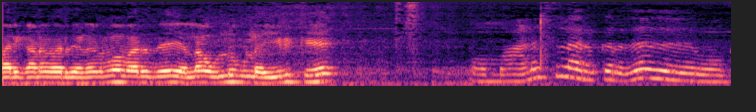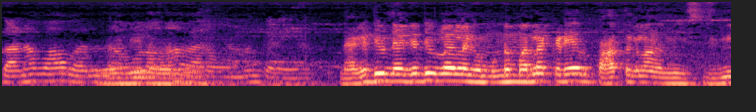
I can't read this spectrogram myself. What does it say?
மாதிரி கனவு வருது. என்னென்னமோ வருது. எல்லாம் உள்ளுக்குள்ளே இருக்குது உன் மனசுல இருக்கிறது அது உன் கனவா வருது. அவ்வளவுதான் வேற ஒண்ணும் கிடையாது. நெகட்டிவ் நெகட்டிவ்லாம் இல்லைங்க முன்ன மாதிரிலாம் கிடையாது. பார்த்துக்கலாம். நீ நீ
